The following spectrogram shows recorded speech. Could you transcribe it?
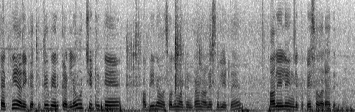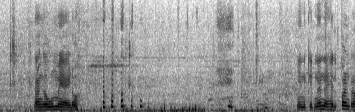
சட்னி அரைக்கிறதுக்கு வேர்க்கடலை உரிச்சிட்ருக்கேன். அப்படின்னு அவன் சொல்ல மாட்டேன்றான். நானே சொல்லிடுறேன். காலையில் எங்களுக்கு பேச வராது. நாங்கள் ஊமையாயிடும் எனக்கு என்னென்ன ஹெல்ப் பண்ணுறா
